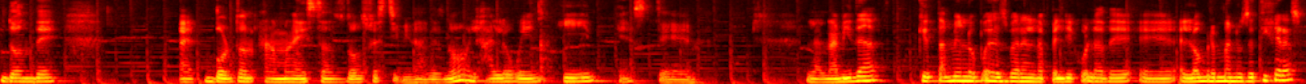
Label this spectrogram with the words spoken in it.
donde eh, Burton ama estas dos festividades, ¿no? El Halloween y este la Navidad, que también lo puedes ver en la película de eh, El hombre en manos de tijeras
